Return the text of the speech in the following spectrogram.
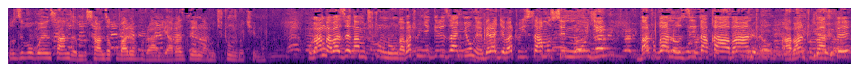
buzibu bwensanze musanze ku balevulandi abazenga mu kitundu kino. Kubanga abazenga mu kitundu nga batunyigiriza nnyo ngaembeera gye batuyisaamu si nnungi batugaana oziikako abantu abantu baffe.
